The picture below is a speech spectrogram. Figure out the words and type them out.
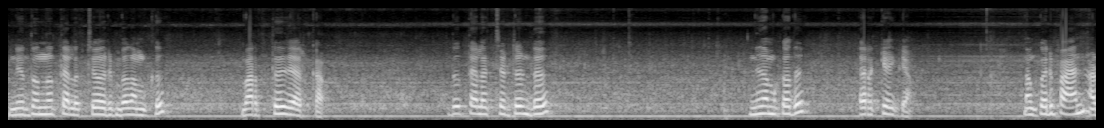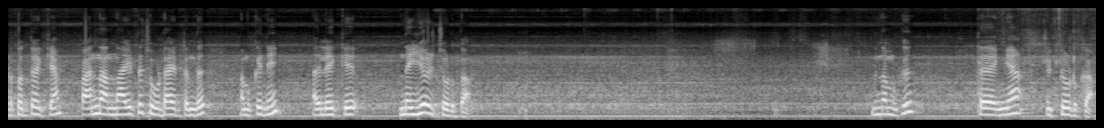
ഇനി ഇതൊന്ന് തിളച്ച് വരുമ്പോൾ നമുക്ക് വറുത്ത് ചേർക്കാം. ഇത് തിളച്ചിട്ടുണ്ട്. ഇനി നമുക്കത് ഇറക്കി വയ്ക്കാം. നമുക്കൊരു പാൻ അടുപ്പത്ത് വയ്ക്കാം. പാൻ നന്നായിട്ട് ചൂടായിട്ടുണ്ട്. നമുക്കിനി അതിലേക്ക് നെയ്യ് ഒഴിച്ചു കൊടുക്കാം. ഇനി നമുക്ക് തേങ്ങ ഇട്ട് കൊടുക്കാം.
